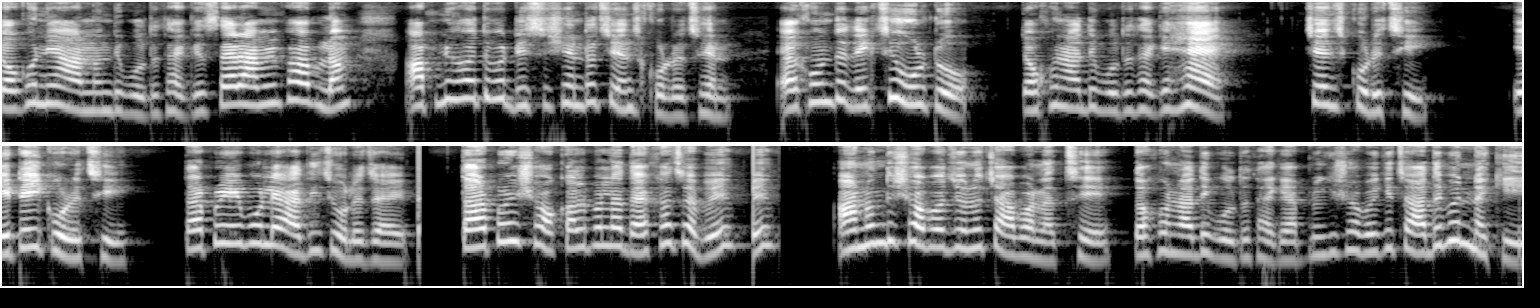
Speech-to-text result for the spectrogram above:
তখনই আনন্দি বলতে থাকে, স্যার, আমি ভাবলাম আপনি হয়তো ডিসিশনটা চেঞ্জ করেছেন। এখন তো দেখছি উল্টো। তখন আদি বলতে থাকে হ্যাঁ চেঞ্জ করেছি, এটাই করেছি। তারপরে এই বলে আদি চলে যায়। তারপরে সকালবেলা দেখা যাবে আনন্দি সবার জন্য চা বানাচ্ছে। তখন আদি বলতে থাকে, আপনি কি সবাইকে চা দেবেন নাকি?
